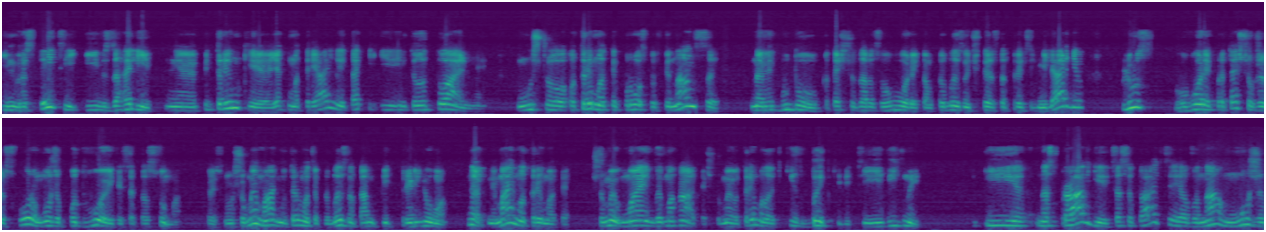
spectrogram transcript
інвестицій і, взагалі, е, підтримки як матеріальної, так і інтелектуальної, тому що отримати просто фінанси на відбудову про те, що зараз говорять там приблизно 430 мільярдів, плюс говорять про те, що вже скоро може подвоїтися та сума. Тобто, ну, що ми маємо отримати приблизно там під трильйон. Ну як не маємо отримати, що ми маємо вимагати, що ми отримали такі збитки від цієї війни. І насправді ця ситуація вона може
